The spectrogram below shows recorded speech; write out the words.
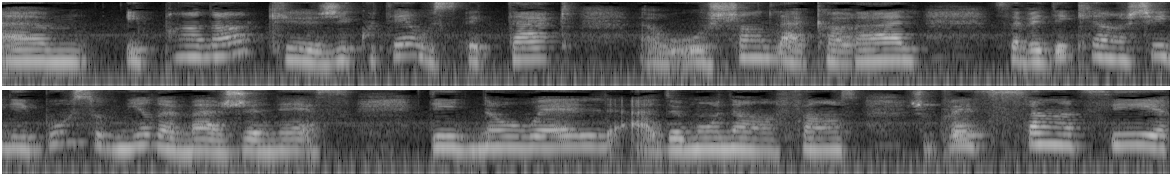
Euh, et pendant que j'écoutais au spectacle, euh, au chant de la chorale, ça avait déclenché des beaux souvenirs de ma jeunesse, des Noëls euh, de mon enfance. Je pouvais sentir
